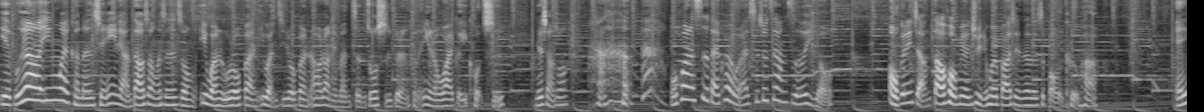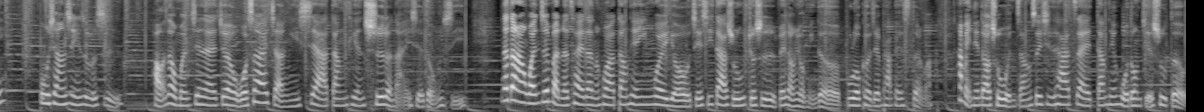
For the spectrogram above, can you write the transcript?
也不要因为可能前一两道上的是那种一碗卤肉饭、一碗鸡肉饭，然后让你们整桌十个人可能一人挖一个一口吃，你就想说，哈哈，我花了四百块我来吃就这样子而已哦。哦，我跟你讲，到后面去你会发现真的是饱得可怕。哎，不相信是不是？好，那我们现在就我是来讲一下当天吃了哪一些东西。那当然，完整版的菜单的话，当天因为有杰西大叔，就是非常有名的布洛克兼 Podcaster 嘛，他每天都要出文章，所以其实他在当天活动结束的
